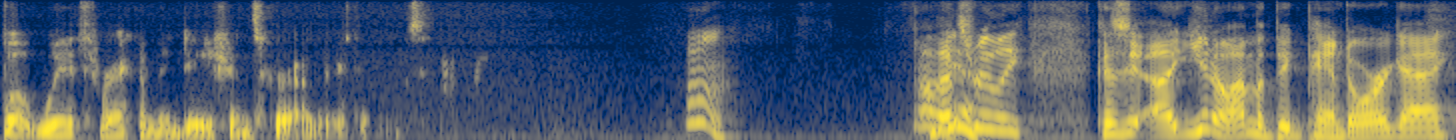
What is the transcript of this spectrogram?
but with recommendations for other things. Hmm. Oh, that's Yeah. really because uh, you know I'm a big Pandora guy.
